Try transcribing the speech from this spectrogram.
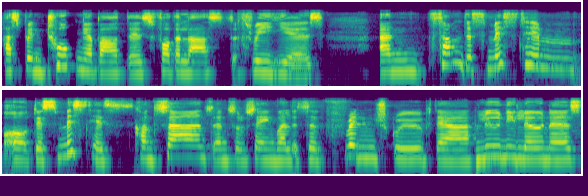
has been talking about this for the last three years. And some dismissed him or dismissed his concerns and sort of saying, well, it's a fringe group, they're loony loners.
